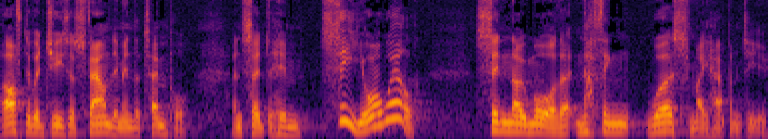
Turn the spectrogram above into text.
Afterward, Jesus found him in the temple and said to him, See, you are well. Sin no more, that nothing worse may happen to you.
